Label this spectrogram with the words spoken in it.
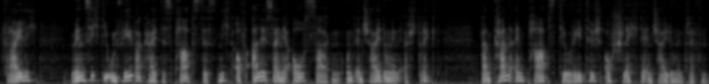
Freilich, wenn sich die Unfehlbarkeit des Papstes nicht auf alle seine Aussagen und Entscheidungen erstreckt, dann kann ein Papst theoretisch auch schlechte Entscheidungen treffen.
